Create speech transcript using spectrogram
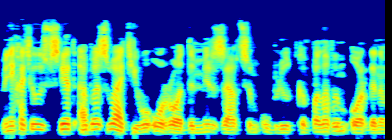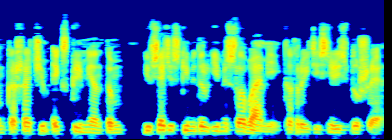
Мне хотелось вслед обозвать его уродом, мерзавцем, ублюдком, половым органом, кошачьим экскрементом и всяческими другими словами, которые теснились в душе.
